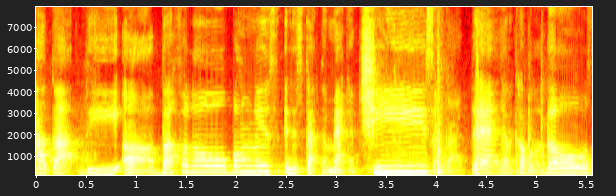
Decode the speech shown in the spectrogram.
I got the uh, buffalo boneless and it's got the mac and cheese. I got that I got a couple of those.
